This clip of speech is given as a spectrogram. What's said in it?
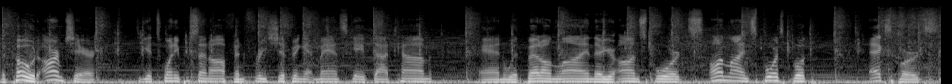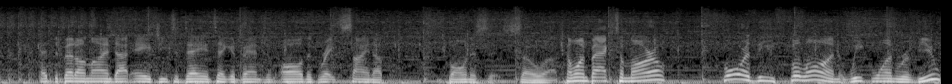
the code armchair to get 20% off and free shipping at manscaped.com. And with BetOnline, they're your on sports online sportsbook experts. Head to betonline.ag today and take advantage of all the great sign up bonuses. So uh, come on back tomorrow for the full on week one review.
